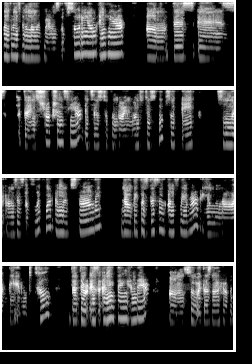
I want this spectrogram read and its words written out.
110 milligrams of sodium in here. Um, this is the instructions here. It says to combine one to two scoops with eight fluid ounces of liquid and mix thoroughly. Now, because this is unflavored, you will not be able to tell that there is anything in there. Um, so it does not have a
